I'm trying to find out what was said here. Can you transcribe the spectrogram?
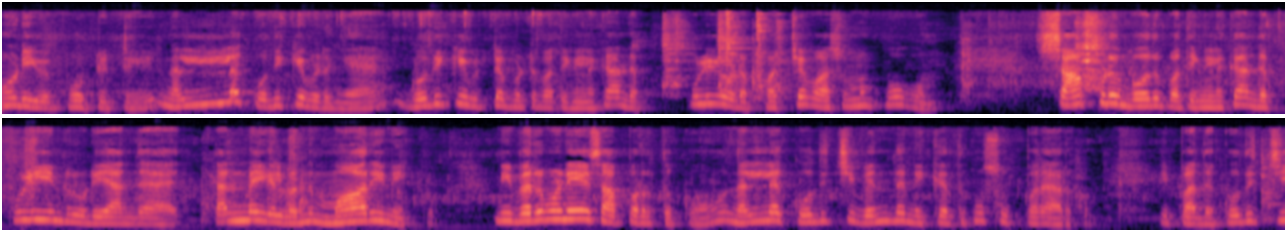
மூடி போட்டுட்டு நல்லா கொதிக்க விடுங்க. கொதிக்க விட்டப்பட்டு பார்த்திங்கனாக்கா அந்த புளியோட பச்சை வாசமும் போகும். சாப்பிடும்போது பார்த்தீங்கன்னாக்கா அந்த புளியினுடைய அந்த தன்மைகள் வந்து மாறி நிற்கும். நீ வெறுமனே சாப்பிட்றதுக்கும் நல்லா கொதித்து வெந்து நிற்கிறதுக்கும் சூப்பராக இருக்கும். இப்போ அந்த கொதித்து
